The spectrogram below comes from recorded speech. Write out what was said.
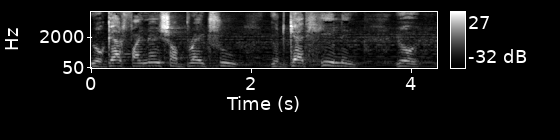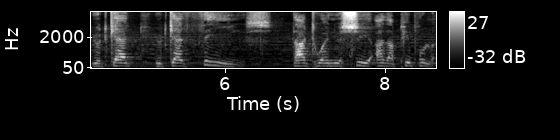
you'll get financial breakthrough, you'd get healing, you you'd get you'd get things that when you see other people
